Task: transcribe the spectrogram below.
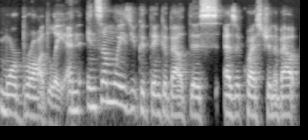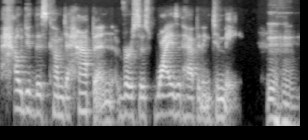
more broadly. And in some ways, you could think about this as a question about how did this come to happen versus why is it happening to me? Mm-hmm.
